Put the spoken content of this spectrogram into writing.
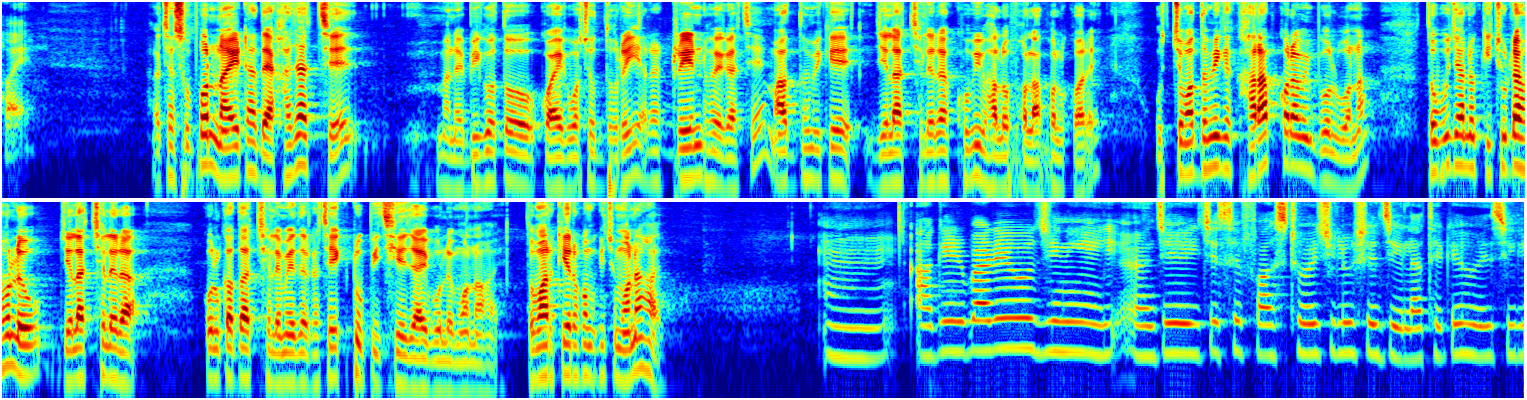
হয়। আচ্ছা সুপর্ণা, এটা দেখা যাচ্ছে মানে বিগত কয়েক বছর ধরেই একটা ট্রেন্ড হয়ে গেছে, মাধ্যমিকে জেলার ছেলেরা খুবই ভালো ফলাফল করে, উচ্চ মাধ্যমিকে খারাপ করে আমি বলব না, তবু যেন কিছুটা হলেও জেলার ছেলেরা কলকাতার ছেলে মেয়েদের কাছে একটু পিছিয়ে যায় বলে মনে হয়। তোমার কি এরকম কিছু মনে হয়? আগের বারেও যিনি যে এইচএসে ফার্স্ট হয়েছিল সে জেলা থেকে হয়েছিল।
